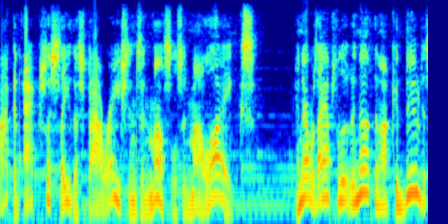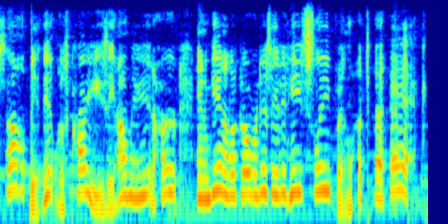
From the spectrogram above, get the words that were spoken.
I could actually see the striations and muscles in my legs. And there was absolutely nothing I could do to stop it. It was crazy. I mean, it hurt. And again, I looked over this idiot. He's sleeping. What the heck?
